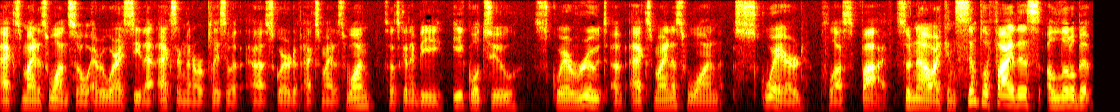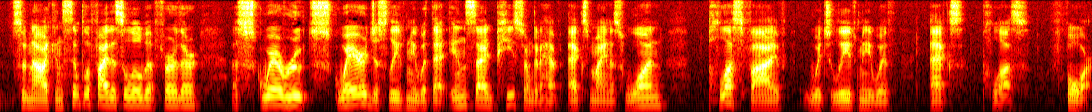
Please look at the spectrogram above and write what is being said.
x minus 1. So everywhere I see that x, I'm going to replace it with uh, square root of x minus 1. So it's going to be equal to square root of x minus 1 squared plus 5. So now I can simplify this a little bit. So now I can simplify this a little bit further. A square root squared just leaves me with that inside piece. So I'm going to have x minus 1 plus 5, which leaves me with x plus 4.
